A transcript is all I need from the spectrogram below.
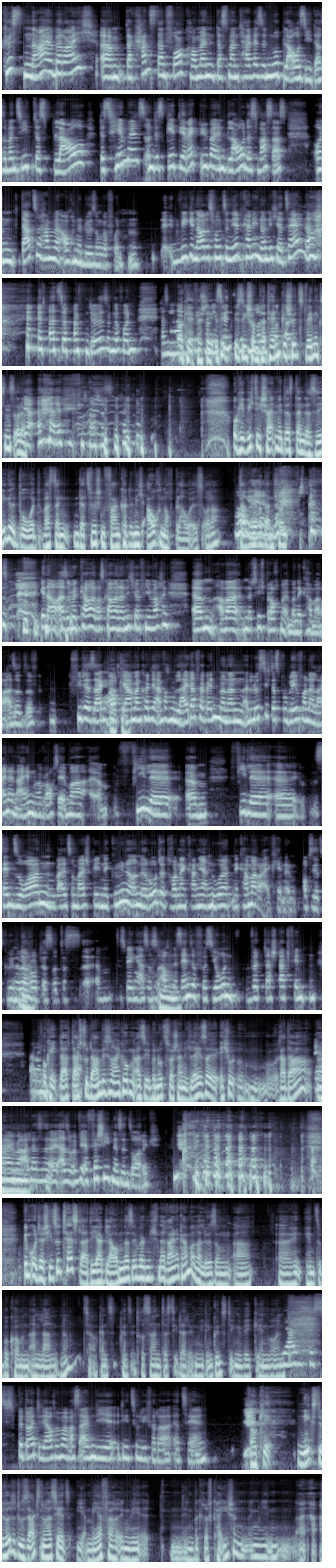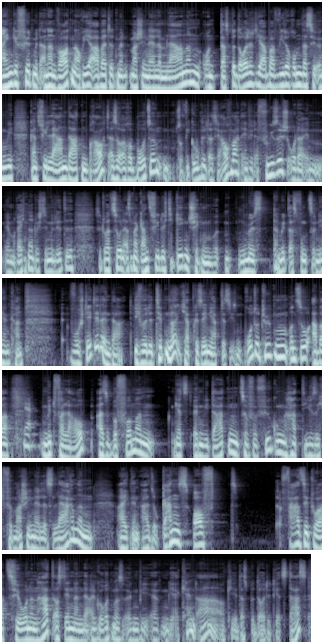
küstennahe Bereich. Ähm, da kann es dann vorkommen, dass man teilweise nur Blau sieht. Also man sieht das Blau des Himmels und es geht direkt über in Blau des Wassers. Und dazu haben wir auch eine Lösung gefunden. Wie genau das funktioniert, kann ich noch nicht erzählen, aber dazu haben wir eine Lösung gefunden. Dass man okay, verstehe. Ist, ist sie schon patentgeschützt wenigstens? Oder? Ja, genau. Das. Okay, wichtig scheint mir, dass dann das Segelboot, was dann dazwischen fahren könnte, nicht auch noch blau ist, oder? Oh, da wäre dann schon. genau, also mit Kameras kann man da nicht mehr viel machen. Ähm, aber natürlich braucht man immer eine Kamera. Also viele sagen auch, okay. ja, man könnte ja einfach einen Leiter verwenden und dann löst sich das Problem von alleine. Nein, man braucht ja immer ähm, viele ähm, viele äh, Sensoren, weil zum Beispiel eine grüne und eine rote Tonne kann ja nur eine Kamera erkennen, ob sie jetzt grün oder ja. rot ist. Und das, äh, deswegen, also so mhm. auch eine Sensorfusion wird da stattfinden. Ähm, okay, da, darfst ja. du da ein bisschen reingucken? Also ihr benutzt wahrscheinlich Laser, Echo, ähm, Radar? Ja, ähm, über alles, äh, also verschiedene Sensorik. Im Unterschied zu Tesla, die ja glauben, dass ihr wirklich eine reine Kameralösung äh, äh, hin, hinzubekommen an Land. Ne? Ist ja auch ganz, ganz interessant, dass die da irgendwie den günstigen Weg gehen wollen. Ja, das bedeutet ja auch immer, was einem die, die Zulieferer erzählen. Okay. Nächste Hürde, du sagst, du hast ja jetzt ja, mehrfach irgendwie den Begriff KI schon irgendwie eingeführt. Mit anderen Worten, auch ihr arbeitet mit maschinellem Lernen und das bedeutet ja aber wiederum, dass ihr irgendwie ganz viel Lerndaten braucht. Also eure Boote, so wie Google das ja auch macht, entweder physisch oder im, im Rechner durch simulierte Situationen erstmal ganz viel durch die Gegend schicken müsst, damit das funktionieren kann. Wo steht ihr denn da? Ich würde tippen, ne? ich habe gesehen, ihr habt jetzt diesen Prototypen und so, aber ja. mit Verlaub, also bevor man jetzt irgendwie Daten zur Verfügung hat, die sich für maschinelles Lernen eignen, also ganz oft Fahrsituationen hat, aus denen dann der Algorithmus irgendwie, irgendwie erkennt, ah, okay, das bedeutet jetzt das.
